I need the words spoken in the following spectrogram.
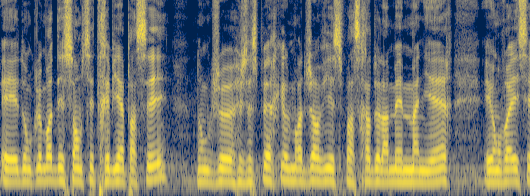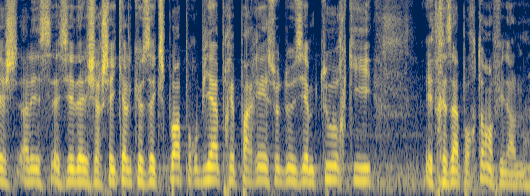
Et donc le mois de décembre s'est très bien passé. Donc j'espère que le mois de janvier se passera de la même manière. Et on va aller, essayer d'aller chercher quelques exploits pour bien préparer ce deuxième tour qui est très important finalement.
